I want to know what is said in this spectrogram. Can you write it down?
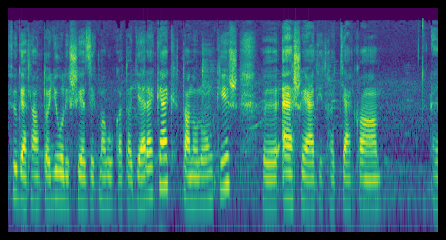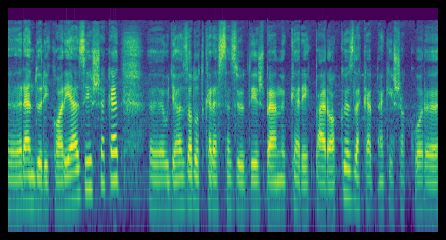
függetlenül attól, hogy jól is érzik magukat a gyerekek, tanulunk is, elsajátíthatják a rendőri karjelzéseket, ugye az adott kereszteződésben kerékpárral közlekednek, és akkor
